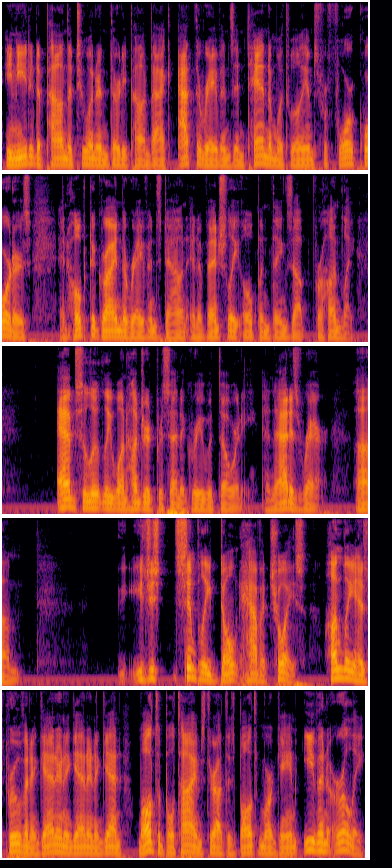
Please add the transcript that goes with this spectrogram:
He needed to pound the 230 pound back at the Ravens in tandem with Williams for four quarters and hope to grind the Ravens down and eventually open things up for Hundley. Absolutely 100% agree with Dougherty, and that is rare. Um, you just simply don't have a choice. Hundley has proven again and again and again, multiple times throughout this Baltimore game, even early,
